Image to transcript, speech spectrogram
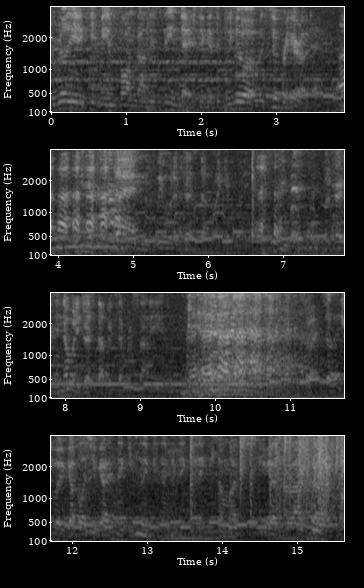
you really need to keep me informed on these theme days because if we knew it was superhero day, then we would have dressed up like everybody. But apparently nobody dressed up except for Sonny. so, so anyway, God bless you guys. Thank you, thank you, thank you, thank you, thank you so much. You guys are awesome.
